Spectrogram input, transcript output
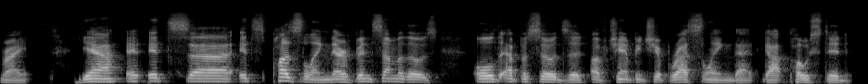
Right. Yeah, it, it's uh it's puzzling. There have been some of those old episodes of, of championship wrestling that got posted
